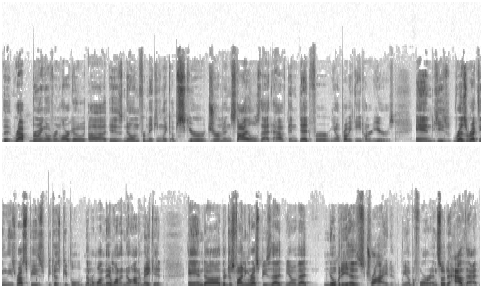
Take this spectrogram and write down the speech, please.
the Rapp brewing over in Largo uh, is known for making like obscure German styles that have been dead for you know probably 800 years, and he's resurrecting these recipes because people number one they want to know how to make it, and uh, they're just finding recipes that you know that nobody has tried you know before, and so to have that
